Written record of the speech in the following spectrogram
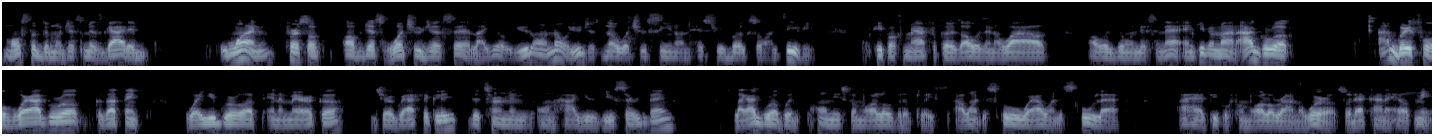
most of them are just misguided one first of of just what you just said, like yo, you don't know, you just know what you've seen on history books or on TV. Like people from Africa is always in the wild, always doing this and that. And keep in mind, I grew up. I'm grateful of where I grew up because I think where you grow up in America geographically determines on how you view certain things. Like I grew up with homies from all over the place. I went to school where I went to school at. I had people from all around the world, so that kind of helped me.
